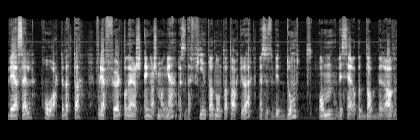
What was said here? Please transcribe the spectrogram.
VSL til dette. Fordi jeg har følt på det engasjementet, og jeg syns det er fint at noen tar tak i det. Men jeg syns det blir dumt om vi ser at det dabber av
